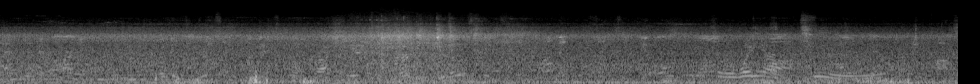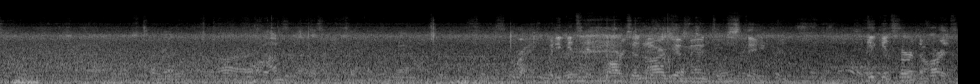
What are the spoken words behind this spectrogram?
after their army. But the reason when it's going across here, it goes to comment the old one. So we're waiting on two. Right, but he gets hit hard. It's an argumentative state. He gets hurt the hardest.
